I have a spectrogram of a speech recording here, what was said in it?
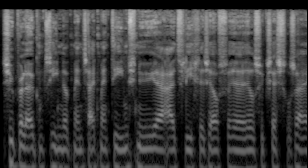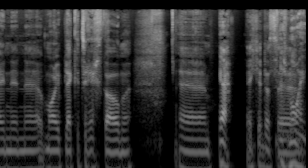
superleuk om te zien dat mensen uit mijn teams nu eh, uitvliegen. Zelfs eh, heel succesvol zijn en eh, op mooie plekken terechtkomen. Ja, weet je, dat, Dat is mooi.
